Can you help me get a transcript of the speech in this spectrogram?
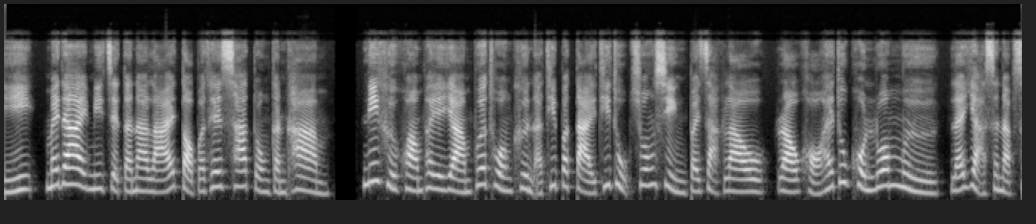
นี้ ไม่ได้มีเจตนาร้ายต่อประเทศชาติตรงกันข้าม นี่คือความพยายามเพื่อทวงคืนอธิปไตยที่ถูกช่วงชิงไปจากเรา เราขอให้ทุกคนร่วมมือ และอย่าสนับส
